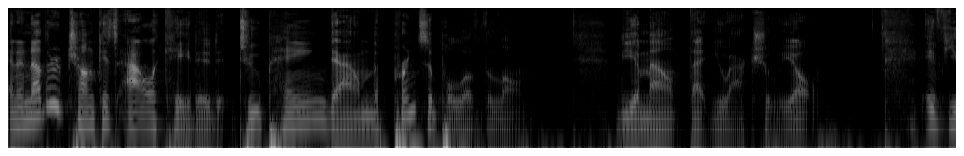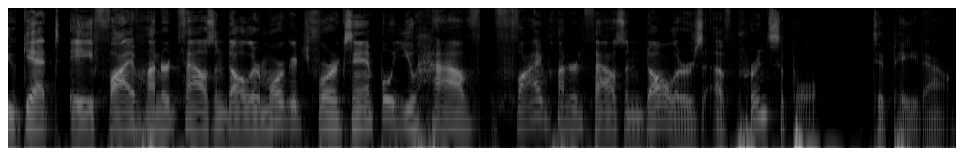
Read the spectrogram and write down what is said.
And another chunk is allocated to paying down the principal of the loan, the amount that you actually owe. If you get a $500,000 mortgage, for example, you have $500,000 of principal to pay down.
